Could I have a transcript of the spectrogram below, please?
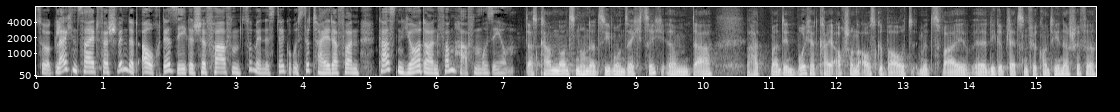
Zur gleichen Zeit verschwindet auch der Segelschiffhafen, zumindest der größte Teil davon. Carsten Jordan vom Hafenmuseum. Das kam 1967. Ähm, da hat man den Burchardkai auch schon ausgebaut mit zwei äh, Liegeplätzen für Containerschiffe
